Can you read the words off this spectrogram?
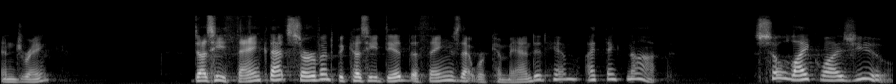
and drink? Does he thank that servant because he did the things that were commanded him? I think not. So likewise you.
